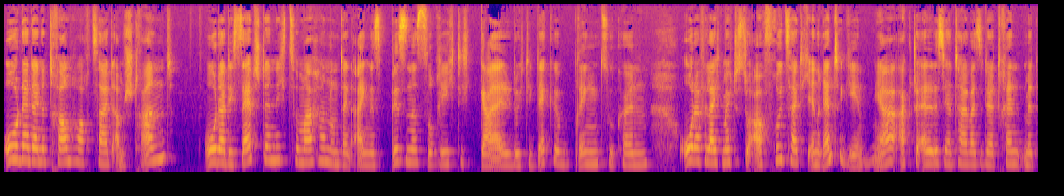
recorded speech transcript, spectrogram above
oder deine Traumhochzeit am Strand oder dich selbstständig zu machen und dein eigenes Business so richtig geil durch die Decke bringen zu können. Oder vielleicht möchtest du auch frühzeitig in Rente gehen. Ja, aktuell ist ja teilweise der Trend mit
